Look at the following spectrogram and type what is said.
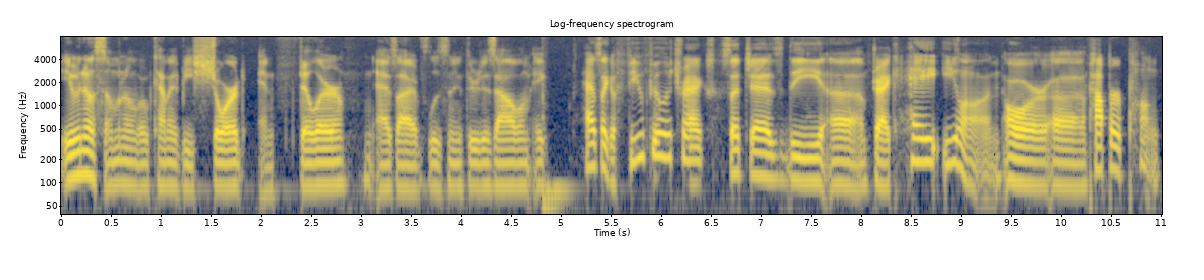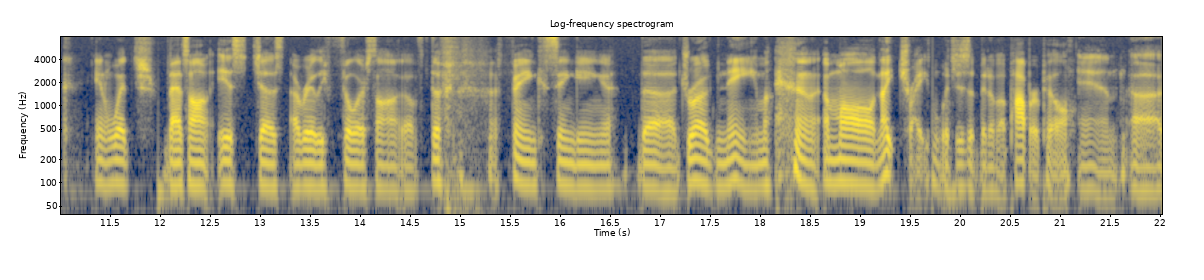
even though some of them will kind of be short and filler. As I've listening through this album, it has like a few filler tracks, such as the uh, track "Hey Elon" or uh, "Popper Punk," in which that song is just a really filler song of the Fink singing the drug name amyl nitrite, which is a bit of a popper pill, and uh,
